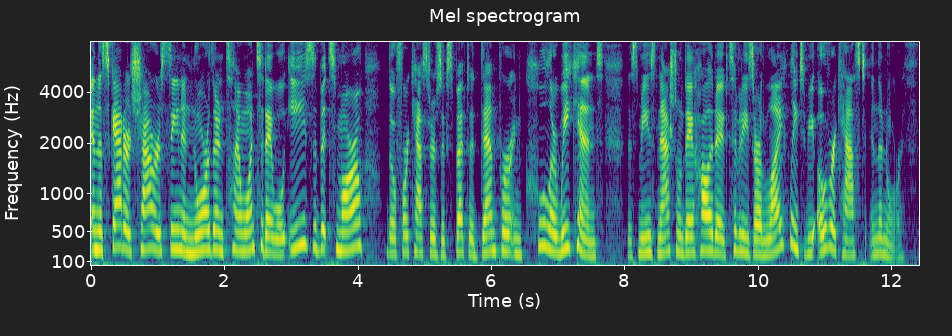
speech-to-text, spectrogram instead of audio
And the scattered showers seen in northern Taiwan today will ease a bit tomorrow, though forecasters expect a damper and cooler weekend. This means National Day holiday activities are likely to be overcast in the north.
